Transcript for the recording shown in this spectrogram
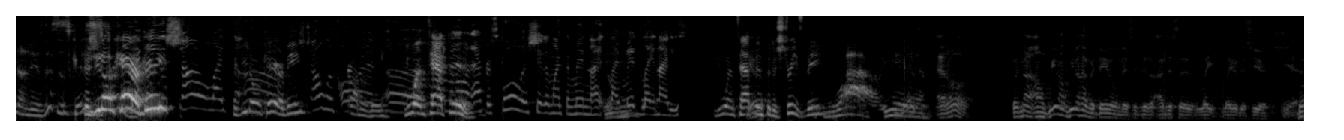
remember none of this? This is good. 'Cause this you don't care, Because B. show, like 'Cause the, you don't um, care, B. The show was on. Probably. Uh, You wasn't tapped in. after school and shit in like the mid night, like mid late '90s. You weren't tapped Yeah. into the streets, B. Wow, It yeah. wasn't at all. But no, um, we don't we don't have a date on this. It just I just says late later this year. Yeah. But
